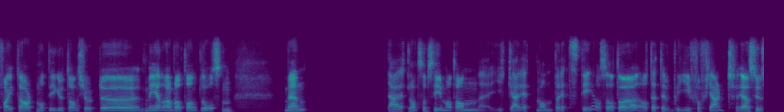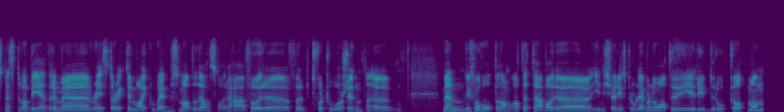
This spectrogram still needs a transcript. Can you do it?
fighte hardt mot de gutta han kjørte med da, bl.a. Låsen. Men det er et eller annet som sier meg at han ikke er rett mann på rett sted. altså At, at dette blir for fjernt. Jeg syns nesten det var bedre med race director Mike Webb, som hadde det ansvaret her for, for, for to år siden. Men vi får håpe da, at dette er bare innkjøringsproblemer nå, at de rydder opp. At man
